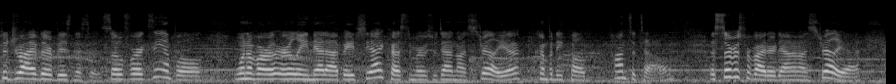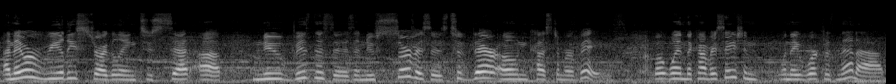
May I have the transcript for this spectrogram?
to drive their businesses. So for example, one of our early NetApp HCI customers was down in Australia, a company called Pontotel, a service provider down in Australia, and they were really struggling to set up new businesses and new services to their own customer base. But when the conversation, when they worked with NetApp,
